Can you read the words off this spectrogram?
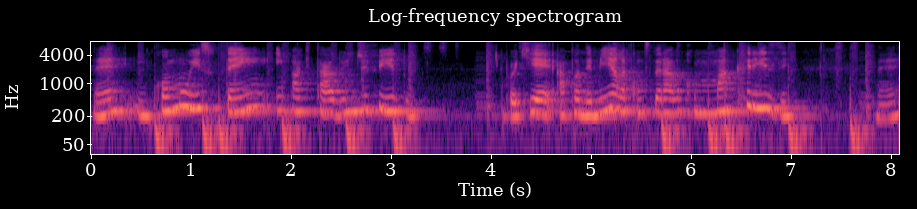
né? Em como isso tem impactado o indivíduo. Porque a pandemia ela é considerada como uma crise né?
